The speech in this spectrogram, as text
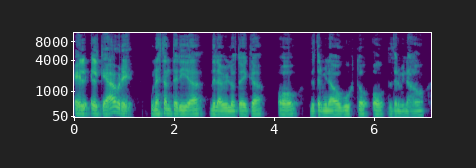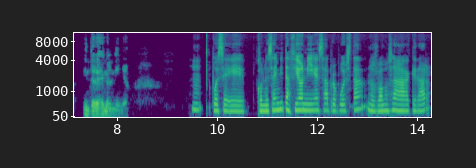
el, el que abre una estantería de la biblioteca o determinado gusto o determinado interés en el niño. Mm, pues eh, con esa invitación y esa propuesta nos vamos a quedar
